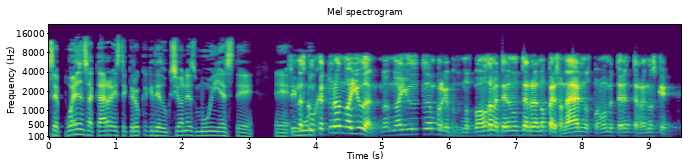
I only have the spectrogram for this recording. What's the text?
se pueden sacar, este, creo que deducciones muy, este, eh, sí, las conjeturas no ayudan, no, no ayudan porque pues, nos podemos a meter en un terreno personal, nos podemos meter en terrenos que,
